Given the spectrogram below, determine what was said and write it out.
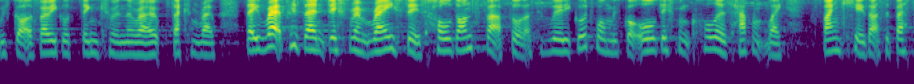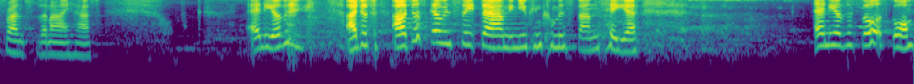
we've got a very good thinker in the row, second row. They represent different races. Hold on to that thought. That's a really good one. We've got all different colours, haven't we? Thank you. That's a better answer than I had. Any other? I just, I'll just go and sit down, and you can come and stand here. Any other thoughts? Go on.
